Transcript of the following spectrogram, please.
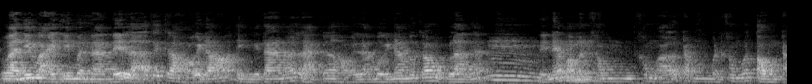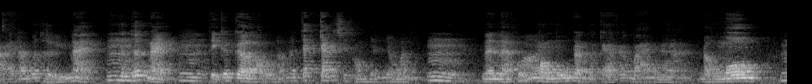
và như vậy thì mình à, để lỡ cái cơ hội đó thì người ta nói là cơ hội là 10 năm mới có một lần á ừ. thì nếu mà Ừ. mình không không ở trong mình không có tồn tại trong cái thời điểm này Ừ. thách thức này ừ. thì cái cơ hội đó nó chắc chắn sẽ không dành cho mình Ừ. nên là Đúng cũng mong muốn rằng tất cả các bạn à, đồng môn Ừ.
